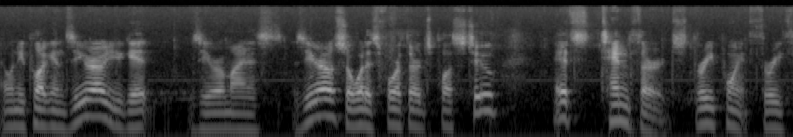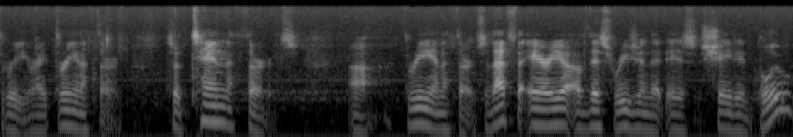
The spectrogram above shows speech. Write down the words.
And when you plug in 0, you get 0 minus 0. So what is 4 thirds plus 2? It's 10 thirds, 3.33, right? 3 and a third. So 10 thirds. Uh, 3 and a third. So that's the area of this region that is shaded blue.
